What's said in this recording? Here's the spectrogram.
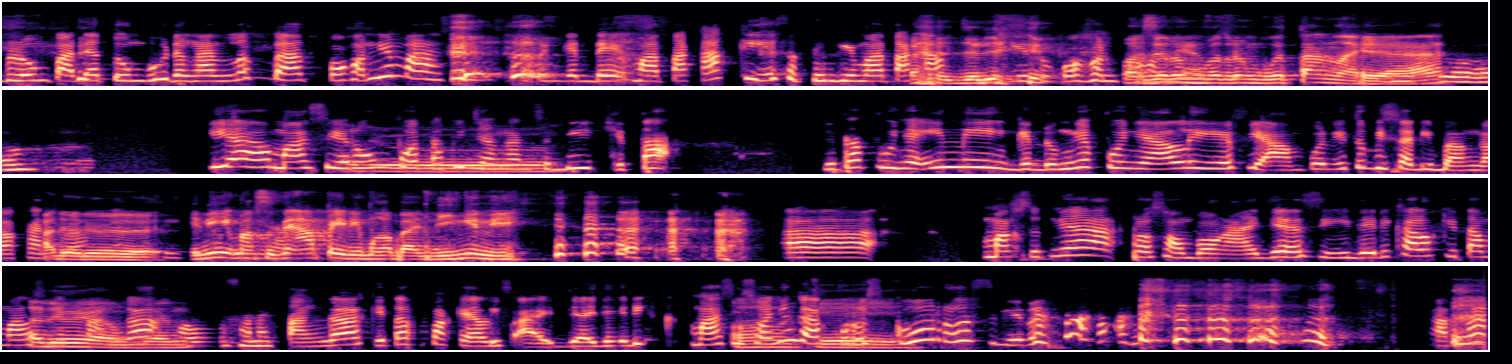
belum pada tumbuh dengan lebat pohonnya masih segede mata kaki setinggi mata kaki jadi gitu pohon masih rumput-rumputan lah ya gitu. iya masih rumput Aduh. tapi jangan sedih kita kita punya ini gedungnya punya lift ya ampun itu bisa dibanggakan aduh, aduh, aduh. ini maksudnya apa ini mau ngebandingin nih uh, maksudnya pro sombong aja sih. Jadi kalau kita malas naik ya tangga, mau naik tangga, kita pakai lift aja. Jadi mahasiswanya nggak okay. kurus-kurus gitu. Karena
